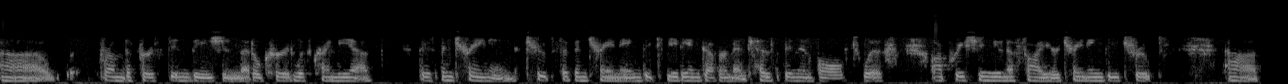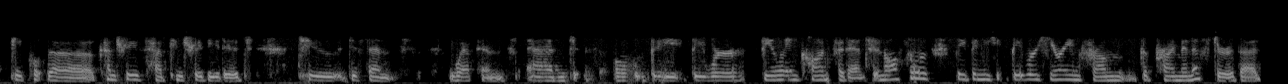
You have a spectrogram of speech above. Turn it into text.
uh, from the first invasion that occurred with Crimea. There's been training. Troops have been training. The Canadian government has been involved with Operation Unifier, training the troops. Uh, people, the countries have contributed to defense weapons and so they they were feeling confident and also they've been they were hearing from the prime minister that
